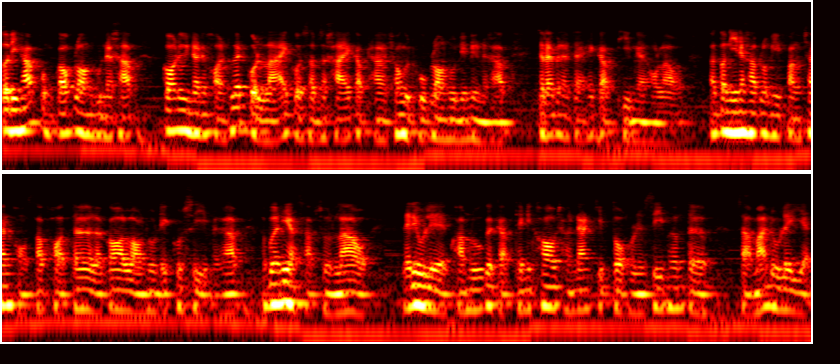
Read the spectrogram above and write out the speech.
สวัสดีครับ ผมก๊อฟลองทุนนะครับ ก่อนอื่นอยากขอเพื่อนกดไลค์กด Subscribe กับทางช่อง YouTube ลองทุนนิดนึงนะครับ จะได้เป็นกำลังใจให้กับทีมงานของเรา และตอนนี้นะครับ เรามีฟังก์ชันของ Supporter แล้วก็ลองทุน Exclusive นะครับเพื่อนที่อยากสนับสนุนเราและดูรายละเอียดความรู้เกี่ยวกับเทคนิคทางด้านคริปโตเคอเรนซีเพิ่มเติม สามารถดูรายละเอียด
